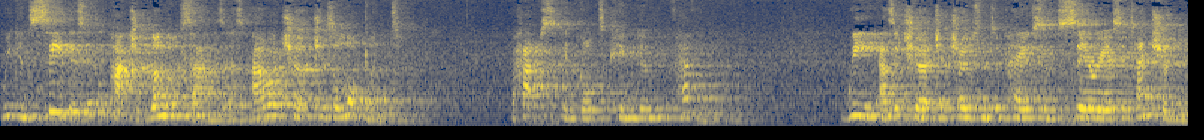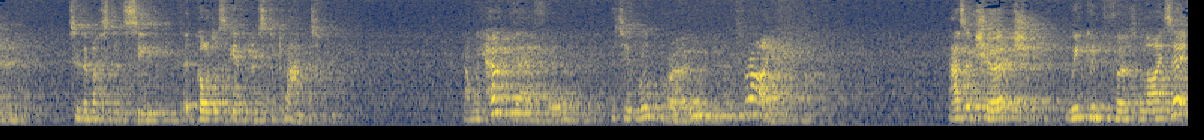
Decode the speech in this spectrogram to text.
We can see this little patch of Blundell Sands as our church's allotment, perhaps in God's kingdom of heaven. We as a church have chosen to pay some serious attention to the mustard seed that God has given us to plant. And we hope, therefore, that it will grow and thrive. As a church, we can fertilise it,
